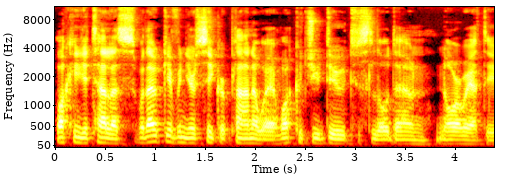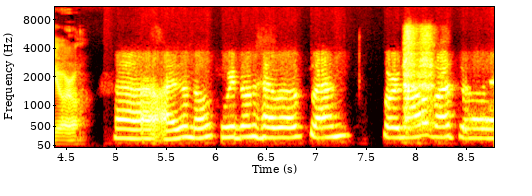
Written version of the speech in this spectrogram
What can you tell us without giving your secret plan away? What could you do to slow down Norway at the Euro? Uh, I don't know. We don't have a plan for now, but uh,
